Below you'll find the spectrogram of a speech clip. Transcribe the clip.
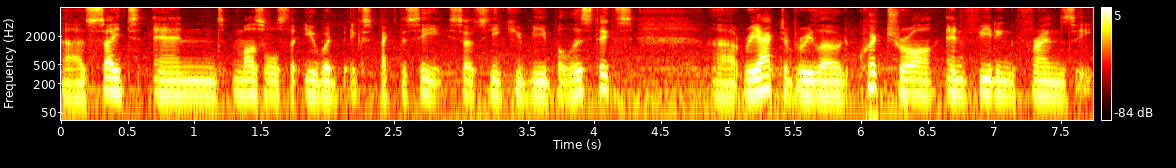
uh, sights and muzzles that you would expect to see. So CQB ballistics, uh, reactive reload, quick draw, and feeding frenzy.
